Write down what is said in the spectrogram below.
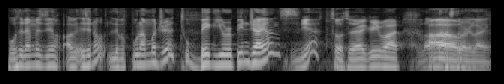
both of them is, you know, is you know Liverpool and Madrid, two big European giants. Yeah, totally agree, man. I love Um, that storyline.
